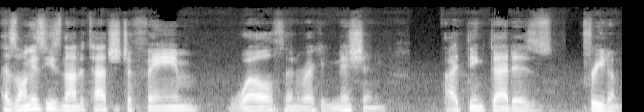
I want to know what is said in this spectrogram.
As long as he's not attached to fame, wealth, and recognition, I think that is freedom.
